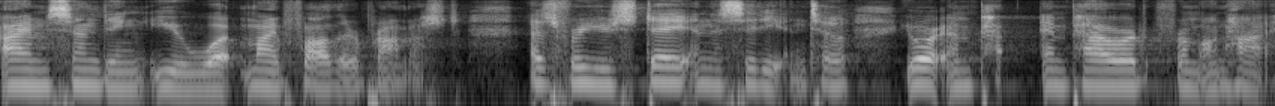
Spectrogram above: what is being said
i'm sending you what my father promised. As for you stay in the city until you are emp- empowered from on high.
